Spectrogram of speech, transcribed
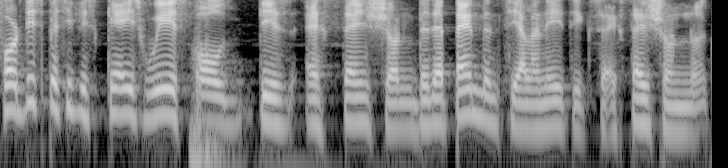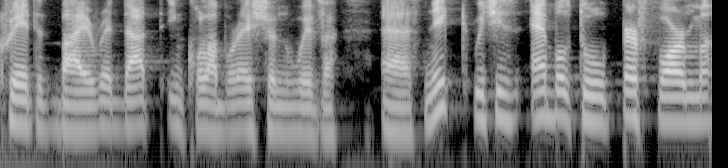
For this specific case, we installed this extension, the dependency analytics extension created by Red Hat in collaboration with uh, which is able to perform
